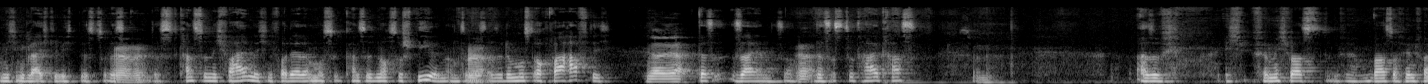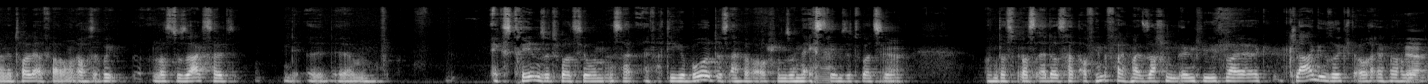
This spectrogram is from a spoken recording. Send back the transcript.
nicht im Gleichgewicht bist. So, das, ne? das kannst du nicht verheimlichen vor der, dann musst, kannst du noch so spielen und sowas. Also du musst auch wahrhaftig ja, das sein. So. Das ist total krass. So. Also ich, für mich war es, war es auf jeden Fall eine tolle Erfahrung. Und auch was du sagst, halt äh, ähm, Extremsituationen ist halt einfach die Geburt ist einfach auch schon so eine Extremsituation. Und das, was er, das hat auf jeden Fall mal Sachen irgendwie mal klargerückt, auch einfach. Ja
